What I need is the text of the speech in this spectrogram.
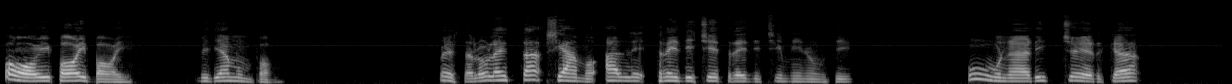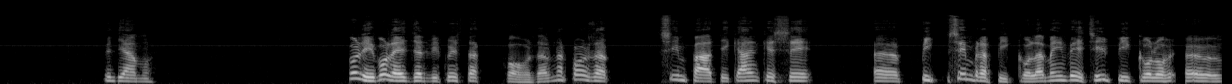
Poi, poi, poi. Vediamo un po'. Questa l'ho letta, siamo alle 13 e 13 minuti. Una ricerca. Vediamo. Volevo leggervi questa cosa, una cosa simpatica anche se eh, pic- sembra piccola, ma invece il piccolo eh,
